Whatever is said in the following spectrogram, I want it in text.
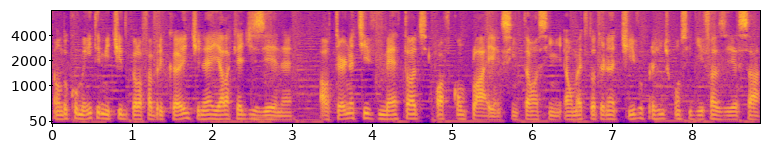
é um documento emitido pela fabricante, né? E ela quer dizer, né? Alternative Method of Compliance. Então, assim, é um método alternativo para a gente conseguir fazer essa,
